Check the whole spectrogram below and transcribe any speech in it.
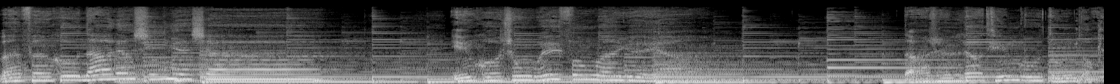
晚饭后那凉星月下，萤火虫微风弯月牙，大人聊听不懂的话。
